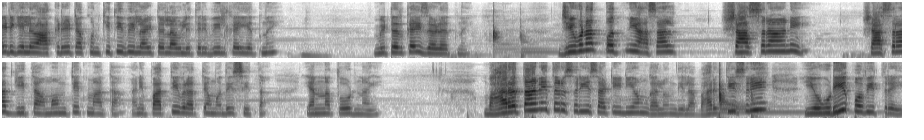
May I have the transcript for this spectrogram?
लाइट गेले आकडे टाकून किती बी लाइट लावली तरी बिल काही येत नाही. मीटर काही जळत नाही. जीवनात पत्नी असाल शास्त्राने शास्त्रात गीता ममतेत माता आणि पातिव्रत्यामध्ये सीता यांना तोड नाही. भारताने तर स्त्रीसाठी नियम घालून दिला. भारतीय स्त्री एवढी पवित्र आहे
